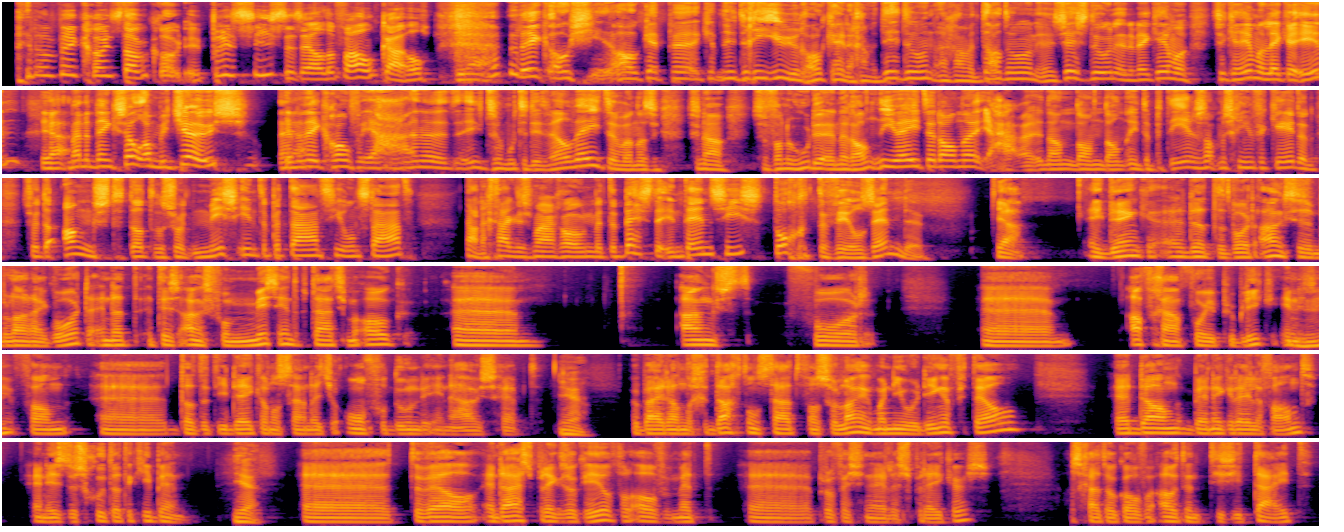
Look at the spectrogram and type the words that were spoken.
En dan ben ik gewoon, stap ik gewoon in precies dezelfde valkuil. ja. Dan denk ik, oh shit, oh, ik, heb, eh, ik heb nu drie uur. Oké, dan gaan we dit doen, dan gaan we dat doen en zus doen. En dan ben ik helemaal, zit ik er helemaal lekker in. ja. Maar dan ben ik zo ambitieus. En Ja. dan denk ik gewoon van, ja, eh, ze moeten dit wel weten. Want als ze nou ze van de hoede en de rand niet weten, dan, eh, ja, dan, dan, dan interpreteren ze dat misschien verkeerd. Een soort de angst dat er een soort misinterpretatie ontstaat. Nou, dan ga ik dus maar gewoon met de beste intenties toch te veel zenden. Ja, ik denk eh, dat het woord angst is een belangrijk woord. En dat het is angst voor misinterpretatie, maar ook eh, angst voor eh, afgaan voor je publiek. In Mhm. de zin van eh, dat het idee kan ontstaan dat je onvoldoende in huis hebt. Ja. Waarbij dan de gedachte ontstaat van zolang ik maar nieuwe dingen vertel, dan ben ik relevant. En is dus goed dat ik hier ben. Ja. Eh, terwijl, en daar spreken ze ook heel veel over met eh, professionele sprekers. Als het gaat ook over authenticiteit.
